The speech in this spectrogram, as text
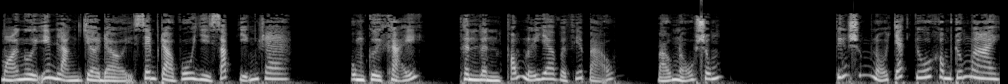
Mọi người im lặng chờ đợi xem trò vui gì sắp diễn ra. Hùng cười khẩy, thình lình phóng lưỡi dao về phía Bảo. Bảo nổ súng. Tiếng súng nổ chắc chúa không trúng ai,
